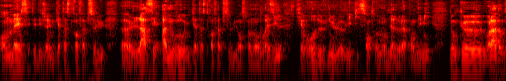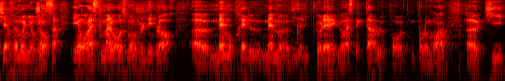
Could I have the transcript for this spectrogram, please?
en mai, c'était déjà une catastrophe absolue. là, c'est à nouveau une catastrophe absolue en ce moment au Brésil, qui est redevenu l'épicentre mondial de la pandémie. Donc voilà, donc il y a vraiment une urgence et on reste malheureusement, je le déplore, euh, même auprès de, même vis-à-vis de collègues respectables pour, le moins, euh, qui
